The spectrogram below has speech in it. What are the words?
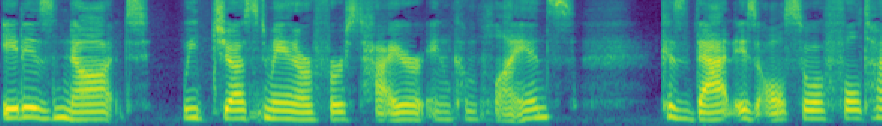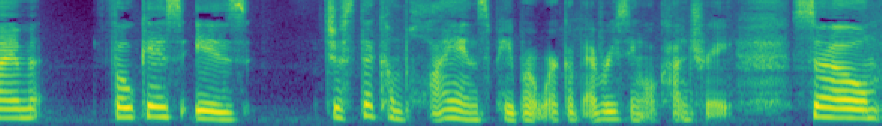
it is not, we just made our first hire in compliance because that is also a full-time focus is just the compliance paperwork of every single country. So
